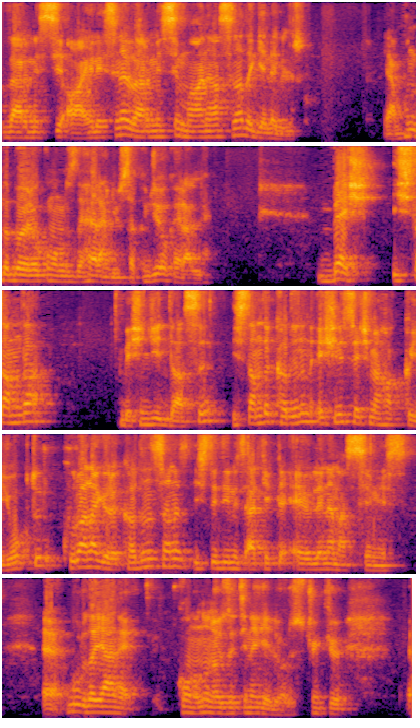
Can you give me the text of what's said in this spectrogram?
vermesi, ailesine vermesi manasına da gelebilir. Yani bunu da böyle okumamızda herhangi bir sakınca yok herhalde. 5. İslam'da 5. iddiası İslam'da kadının eşini seçme hakkı yoktur. Kur'an'a göre kadınsanız istediğiniz erkekle evlenemezsiniz. Evet, burada yani konunun özetine geliyoruz. Çünkü e,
